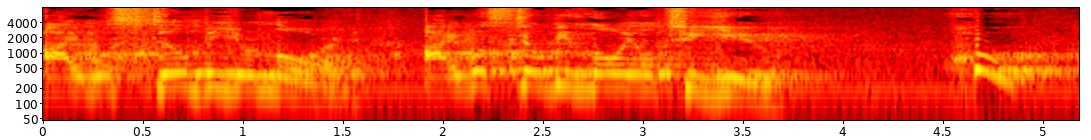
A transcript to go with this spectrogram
I will still be your Lord. I will still be loyal to you. Whew.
